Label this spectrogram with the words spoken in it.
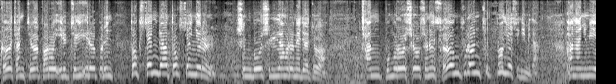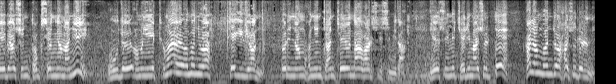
그 잔치가 바로 일찍이 잃어버린 독생자 독생녀를 신부 신랑으로 맺어주어 참 부모로 세우시는 성스러운 축복의 식입니다. 하나님이 예배하신 독생녀만이 우주의 어머니 평화의 어머니와 되기 위한 어린 양 혼인 잔치에 나아갈 수 있습니다. 예수님이 재림하실 때 가장 먼저 하시려는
